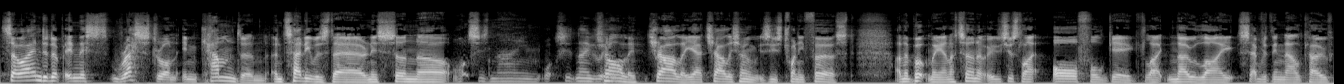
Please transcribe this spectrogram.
so I ended up in this restaurant in Camden, and Teddy was there, and his son. Uh, what's his name? What's his name? Charlie. Charlie, yeah, Charlie Showman. It was his 21st. And they booked me, and I turned up, it was just like awful gig, like no lights, everything in alcove,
